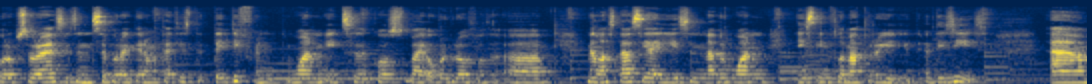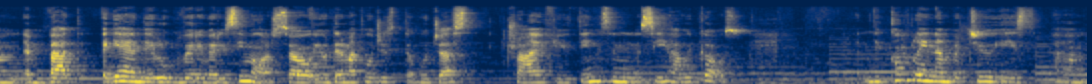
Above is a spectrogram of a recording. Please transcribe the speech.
for psoriasis and seborrheic dermatitis, they're different. One, it's uh, caused by overgrowth of uh, Malassezia yeast, another one is inflammatory disease. Um, but again, they look very, very similar. So your dermatologist will just try a few things and see how it goes. The complaint number two is um,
